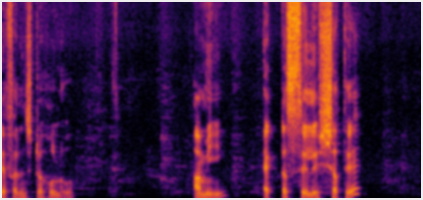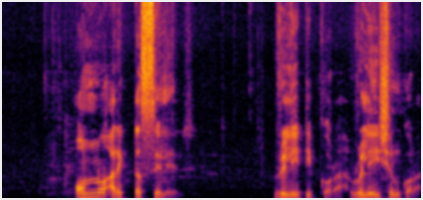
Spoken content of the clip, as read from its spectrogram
রেফারেন্সটা হলো, আমি একটা সেলের সাথে অন্য আরেকটা সেলের রিলেটিভ করা রিলেশন করা।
